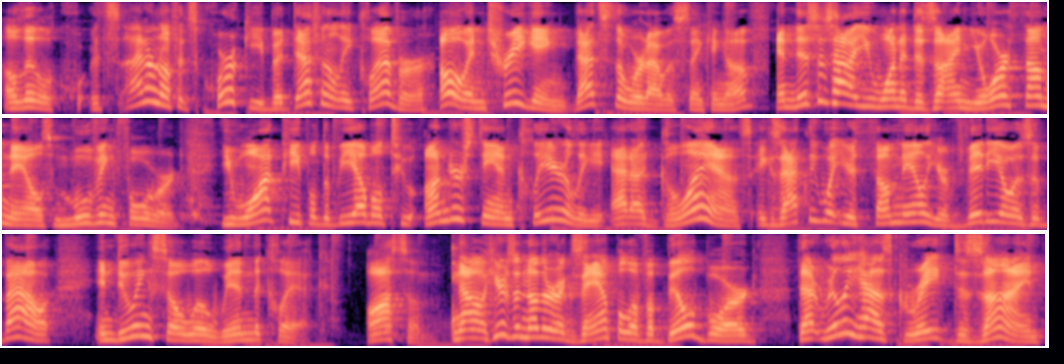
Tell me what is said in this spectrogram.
a little it's I don't know if it's quirky, but definitely clever. Oh, intriguing. That's the word I was thinking of. And this is how you want to design your thumbnails moving forward. You want people to be able to understand clearly at a glance exactly what your thumbnail, your video is about, and doing so will win the click. Awesome. Now, here's another example of a billboard that really has great design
